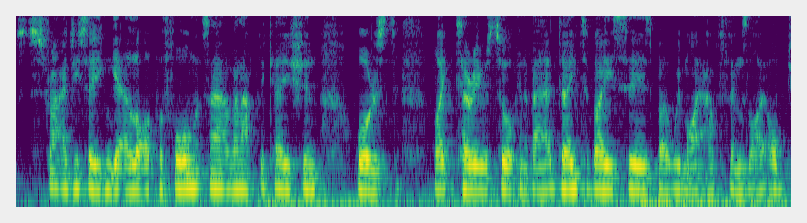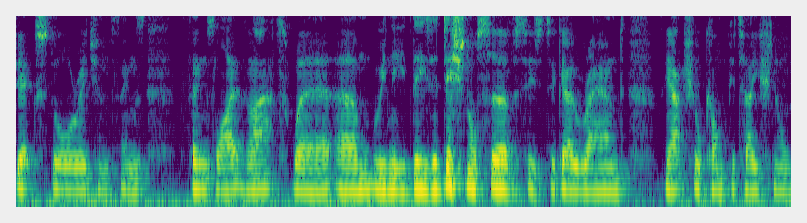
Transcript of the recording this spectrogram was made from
strategy so you can get a lot of performance out of an application, or as like Terry was talking about databases, but we might have things like object storage and things things like that where um, we need these additional services to go around the actual computational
